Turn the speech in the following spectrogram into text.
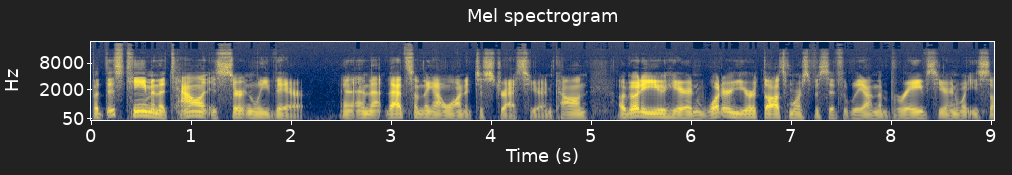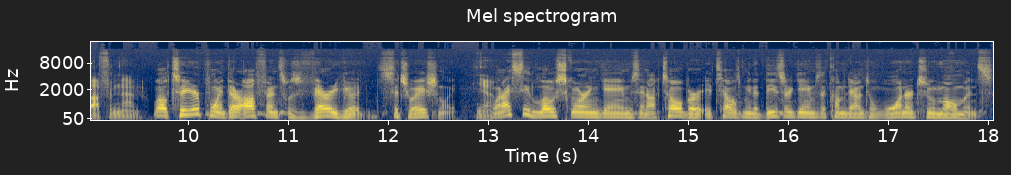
but this team and the talent is certainly there. And, and that, that's something I wanted to stress here. And Colin, I'll go to you here. And what are your thoughts more specifically on the Braves here and what you saw from them? Well, to your point, their offense was very good situationally. Yeah. When I see low scoring games in October, it tells me that these are games that come down to one or two moments.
